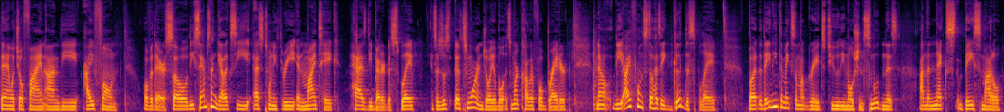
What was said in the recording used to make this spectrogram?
than what you'll find on the iPhone over there. So the Samsung Galaxy S23, in my take, has the better display. It's just it's more enjoyable. It's more colorful, brighter. Now the iPhone still has a good display, but they need to make some upgrades to the motion smoothness on the next base model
